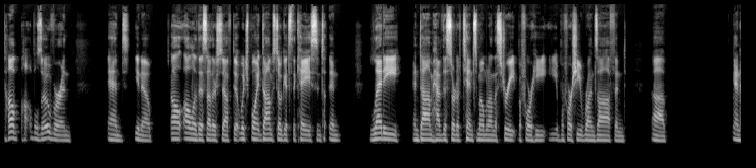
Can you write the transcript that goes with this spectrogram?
hob- hobbles over, and and you know all all of this other stuff. At which point Dom still gets the case, and and Letty and Dom have this sort of tense moment on the street before he, he before she runs off, and uh and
